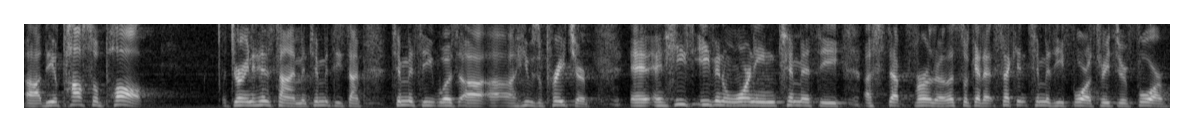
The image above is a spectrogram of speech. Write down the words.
Uh, the Apostle Paul, during his time, in Timothy's time, Timothy was, uh, uh, he was a preacher, and, and, he's even warning Timothy a step further. Let's look at it, 2 Timothy 4, 3 through 4.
